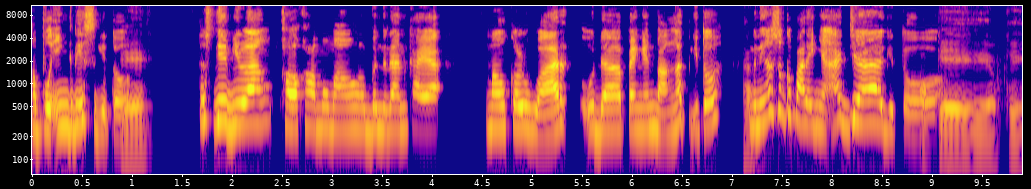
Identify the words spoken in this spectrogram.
kampung Inggris gitu. Oke. Terus dia bilang kalau kamu mau beneran kayak mau keluar, udah pengen banget gitu? Mending langsung ke Parenya aja gitu. Oke, oke.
